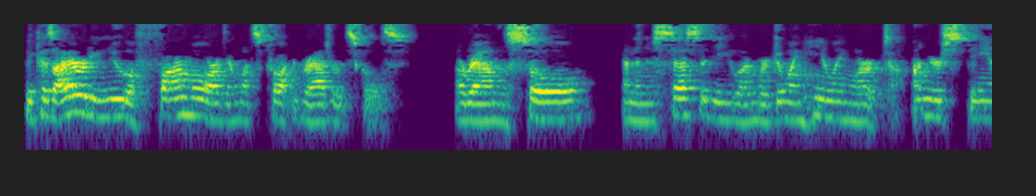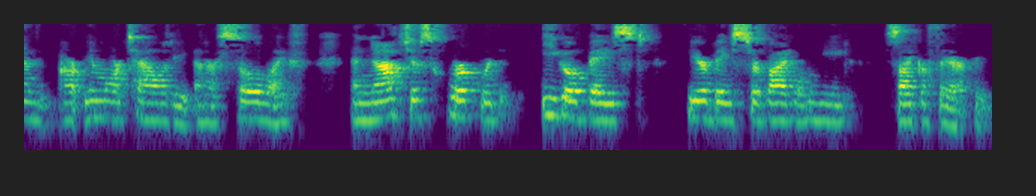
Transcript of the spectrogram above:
because I already knew of far more than what's taught in graduate schools around the soul, and the necessity when we're doing healing work to understand our immortality and our soul life and not just work with ego-based, fear-based survival need psychotherapy.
